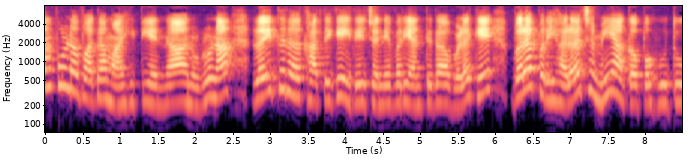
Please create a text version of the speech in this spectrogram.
ಸಂಪೂರ್ಣವಾದ ಮಾಹಿತಿಯನ್ನ ನೋಡೋಣ. ರೈತರ ಖಾತೆಗೆ ಇದೇ ಜನವರಿ ಅಂತ್ಯದ ಒಳಗೆ ಬರ ಪರಿಹಾರ ಜಮೆಯಾಗಬಹುದು.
